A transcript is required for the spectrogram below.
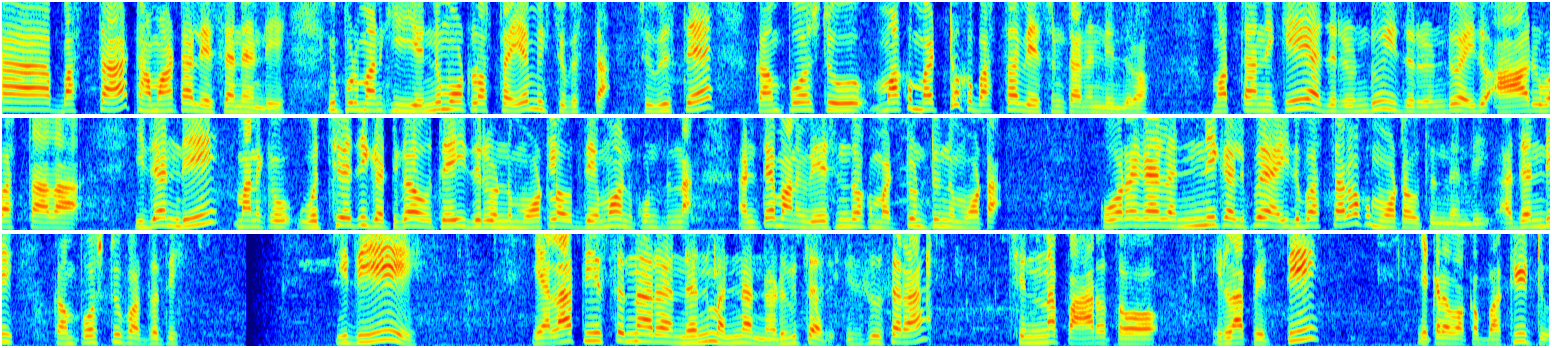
బస్తా టమాటాలు వేసానండి. ఇప్పుడు మనకి ఎన్ని మూటలు వస్తాయో మీకు చూపిస్తా. చూపిస్తే కంపోస్టు మాకు మట్టి ఒక బస్తా వేసుంటానండి ఇందులో. మొత్తానికి అది రెండు ఇది రెండు ఐదు ఆరు బస్తాల. ఇదండి మనకి వచ్చేది గట్టిగా అవుతాయి ఇది రెండు మూటలు అవుద్దేమో అనుకుంటున్నా. అంటే మనం వేసింది ఒక మట్టి ఉంటుంది మూట. కూరగాయలు అన్నీ కలిపి ఐదు బస్తాలు ఒక మూట అవుతుందండి. అదండి కంపోస్టు పద్ధతి. ఇది ఎలా తీస్తున్నారు అని మళ్ళీ నన్ను అడుగుతారు. ఇది చూసారా? చిన్న పారతో ఇలా పెట్టి ఇక్కడ ఒక బకెట్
